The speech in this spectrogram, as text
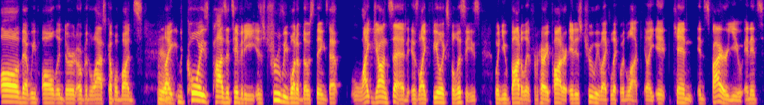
all that we've all endured over the last couple months. Yeah. Like Coy's positivity is truly one of those things that, like John said, is like Felix Felicis when you bottle it from Harry Potter, it is truly like liquid luck. Like it can inspire you, and it's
